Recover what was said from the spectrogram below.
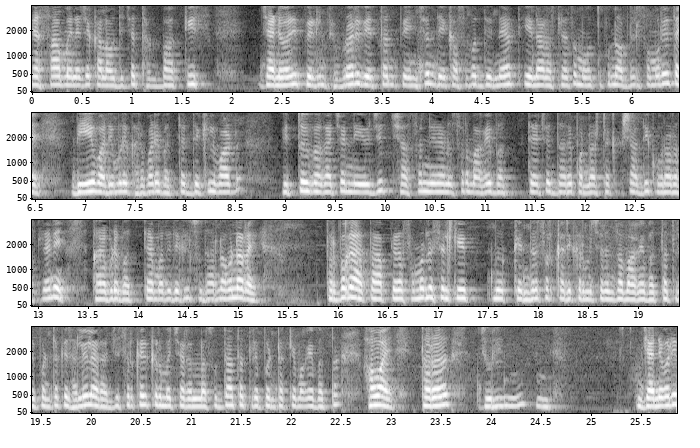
या सहा महिन्याच्या कालावधीच्या थकबाकीस जानेवारी पेढीन फेब्रुवारी वेतन पेन्शन देयकासोबत देण्यात येणार असल्याचं महत्त्वपूर्ण अपडेट समोर येत आहे. डीए वाढीमुळे घरभाडे भत्त्यात देखील वाढ वित्त विभागाच्या नियोजित शासन निर्णयानुसार मागे भत्त्याचे दर पन्नास टक्केपेक्षा अधिक होणार असल्याने घरभाडे भत्त्यामध्ये देखील सुधारणा होणार आहे. तर बघा आता आपल्याला समजलं असेल की केंद्र सरकारी कर्मचाऱ्यांचा मागे भत्ता त्रेपन्न टक्के झालेला आहे. राज्य सरकारी कर्मचाऱ्यांना सुद्धा आता त्रेपन्न टक्के मागे भत्ता हवा आहे तर जुल जानेवारी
